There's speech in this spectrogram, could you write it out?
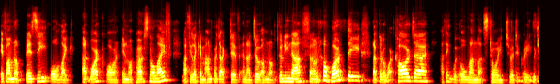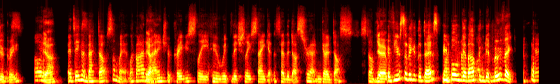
If I'm not busy or like at work or in my personal life, I feel like I'm unproductive and I don't. I'm not good enough. I'm not worthy. And I've got to work harder. I think we all run that story to a degree. Would you agree? Oh, Yeah. It's even backed up somewhere. Like I had a Yeah. manager previously who would literally say, get the feather duster out and go dust stuff. Yeah. If you're sitting at the desk, people get up and get moving. yeah,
